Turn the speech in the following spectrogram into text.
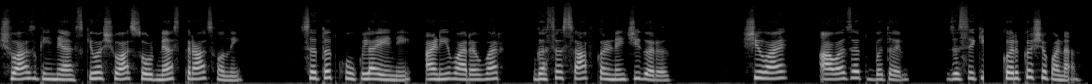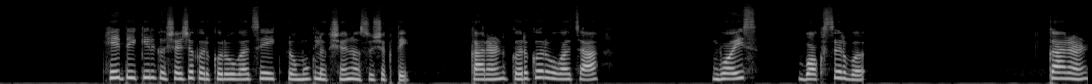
श्वास घेण्यास किंवा श्वास सोडण्यास त्रास होणे सतत खोकला येणे आणि वारंवार घसा साफ करण्याची गरज. शिवाय आवाजात बदल जसे की कर्कशपणा हे देखील घशाच्या कर्करोगाचे एक प्रमुख लक्षण असू शकते. कारण कर्करोगाचा व्हॉइस बॉक्सरवर कारण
